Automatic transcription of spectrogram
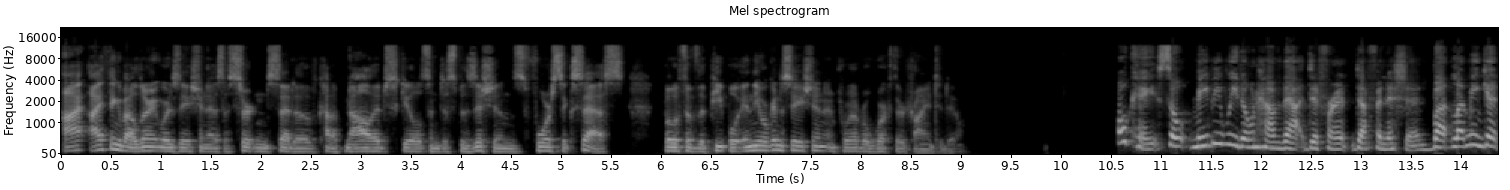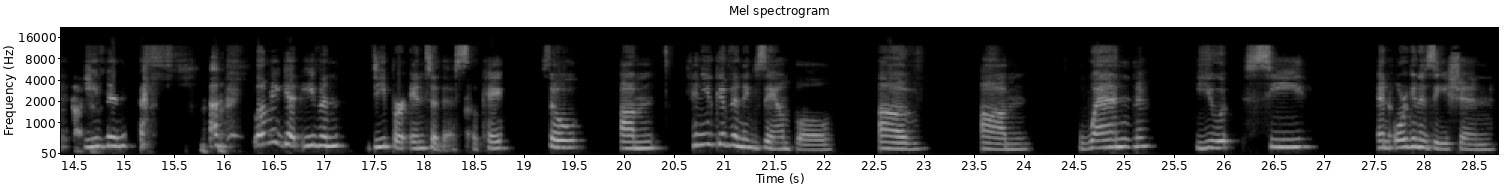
I, I think about a learning organization as a certain set of kind of knowledge, skills, and dispositions for success, both of the people in the organization and for whatever work they're trying to do. Okay, so maybe we don't have that different definition, but let me get gotcha. even let me get even deeper into this, okay? So, um, can you give an example of um, when you see an organization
